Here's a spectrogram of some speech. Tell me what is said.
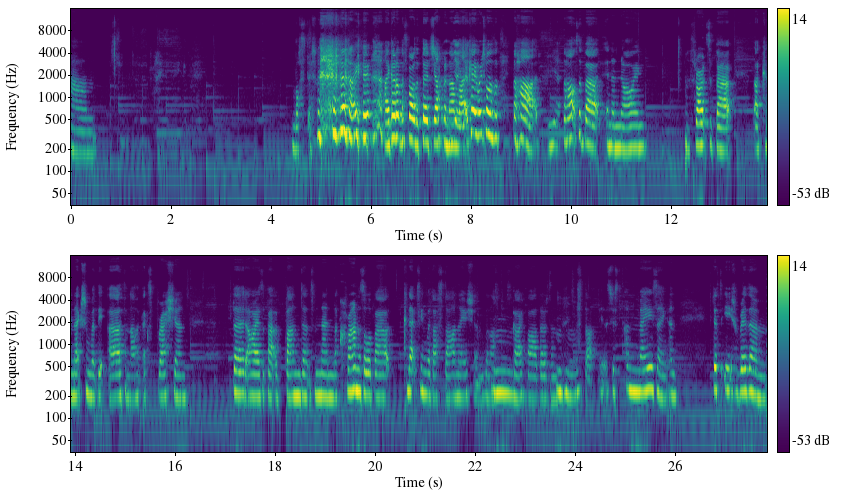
um, lost it. I got up as far as the third chakra and I'm yeah, like, yeah. okay, which one's the heart? Yeah. The heart's about inner knowing, the throat's about a connection with the earth and our expression. Third eye is about abundance, and then the crown is all about connecting with our star nations and our mm. sky fathers and mm-hmm. the star. It's just amazing, and just each rhythm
